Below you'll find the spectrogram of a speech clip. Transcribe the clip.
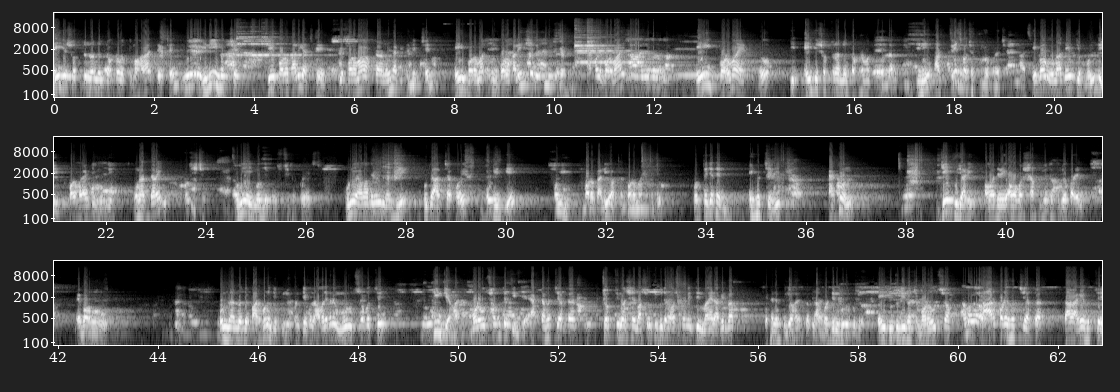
এই যে সত্যরঞ্জন চক্রবর্তী মহারাজ দেখছেন ইনি হচ্ছেন যে বড়কালী আজকে যে বড়মা আপনারা নৈহাটিতে দেখছেন, এই বড়মা তখন বড়কালী হিসেবে এখন বড়মা এই বড়মায়ের এই- যে সত্যরঞ্জন চক্রবর্তী বললাম তিনি আটত্রিশ বছর পুজো করেছেন। এবং ওনাদের যে মন্দির বড়মায়ের যে মন্দির ওনার দ্বারাই প্রতিষ্ঠিত। উনি এই মন্দির প্রতিষ্ঠিত করে এসেছেন। উনি আমাদের এই মন্দিরে পূজা আর্চা করে বলি দিয়ে ওই বড় কালী অর্থাৎ বড় মায়ের পুজো করতে যেতেন। এই হচ্ছে রীতি। এখন যে পূজারি আমাদের এই অমাবস্যা পুজোতে পুজো করেন এবং অন্যান্য যে পার্বণে যে পুজো করেন যেগুলো আমাদের এখানে মূল উৎসব হচ্ছে তিনটে হয়। বড় উৎসব হচ্ছে তিনটে। একটা হচ্ছে আপনার চৈত্রি মাসের বাসন্তী পূজার অষ্টমীর দিন মায়ের আবির্ভাব এখানে পুজো হয় তারপর দিন গুরু পুজো। এই দুটো দিন হচ্ছে বড় উৎসব। তারপরে হচ্ছে আপনার তার আগে হচ্ছে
